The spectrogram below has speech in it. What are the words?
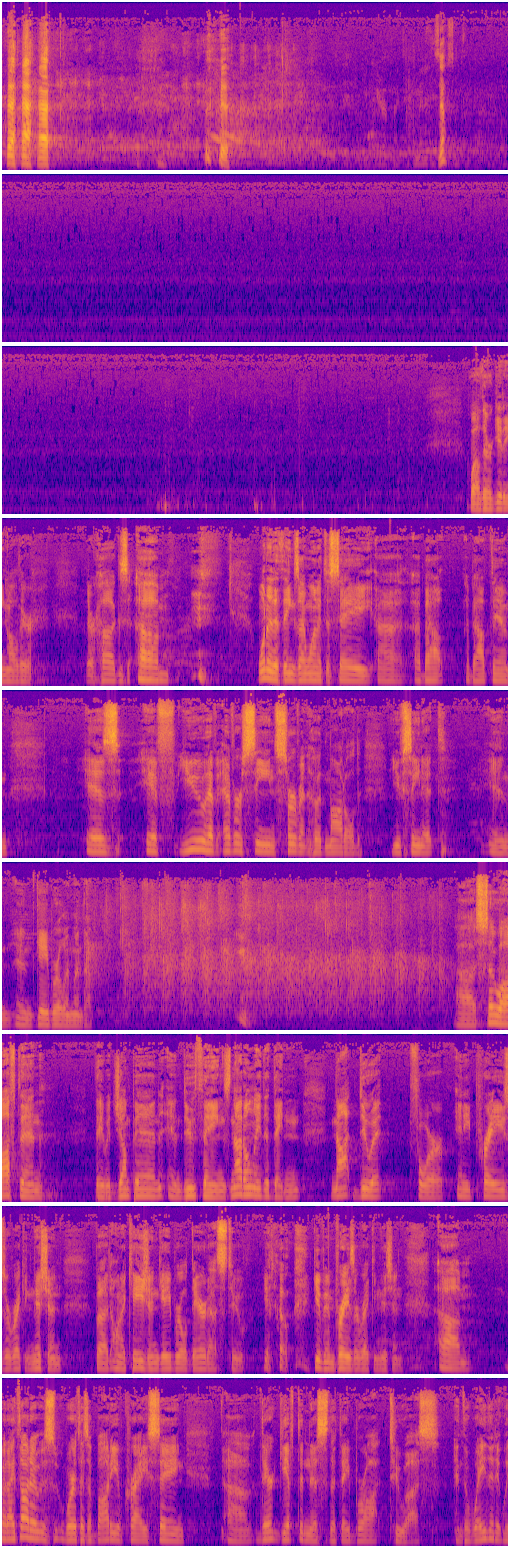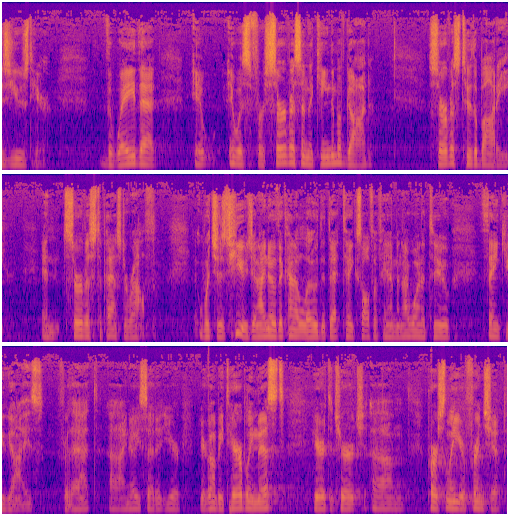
while they're getting all their their hugs. Um, one of the things I wanted to say uh, about about them is if you have ever seen servanthood modeled, you've seen it in in Gabriel and Linda. Uh, so often they would jump in and do things. Not only did they n- not do it for any praise or recognition, but on occasion Gabriel dared us to, you know, give him praise or recognition. Um, but I thought it was worth, as a body of Christ, saying uh, their giftedness that they brought to us and the way that it was used here, the way that it, it was for service in the kingdom of God, service to the body, and service to Pastor Ralph which is huge. And I know the kind of load that that takes off of him. And I wanted to thank you guys for that. Uh, I know he said it. You're you're going to be terribly missed here at the church. Um, personally, your friendship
